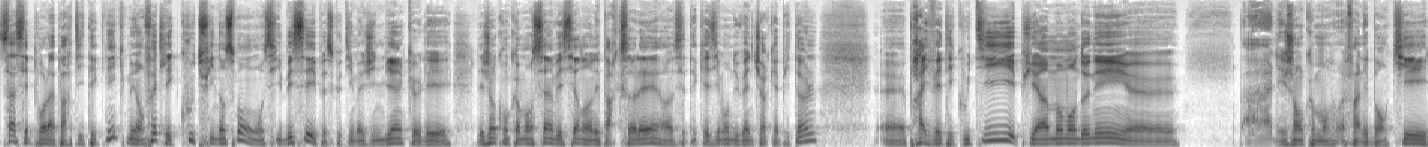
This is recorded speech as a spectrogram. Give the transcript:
ça, c'est pour la partie technique, mais en fait, les coûts de financement ont aussi baissé, parce que tu imagines bien que les, les gens qui ont commencé à investir dans les parcs solaires, c'était quasiment du venture capital, euh, private equity, et puis à un moment donné, euh, bah, les gens, enfin les banquiers et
